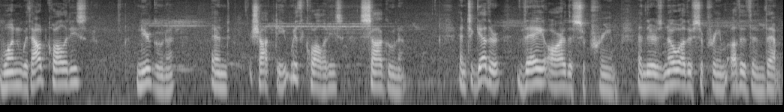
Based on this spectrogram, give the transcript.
one without qualities, Nirguna, and Shakti with qualities, Saguna. And together, they are the supreme, and there's no other supreme other than them.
